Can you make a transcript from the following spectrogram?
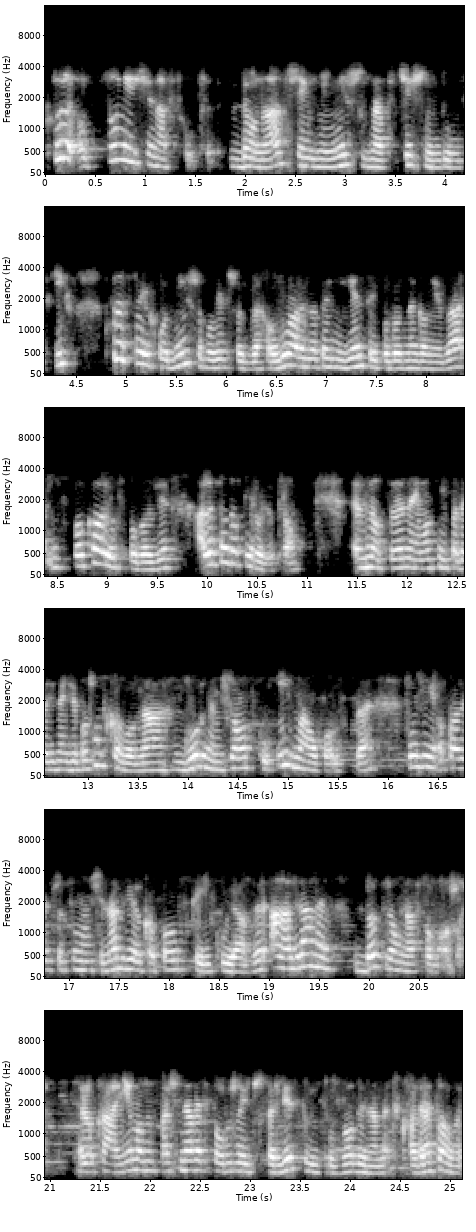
który odsunie się na wschód. Do nas sięgnie niż z nad duńskich, które stuje chłodniejsze powietrze z zachodu, ale zapewni więcej pogodnego nieba i spokoju w pogodzie, ale to dopiero jutro. W nocy najmocniej padać będzie początkowo na Górnym Śląsku i w Małopolsce. Później opady przesuną się nad Wielkopolskę i Kujawy, a nad ranem dotrą nad Pomorze. Lokalnie może spaść nawet powyżej 40 litrów wody na metr kwadratowy.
